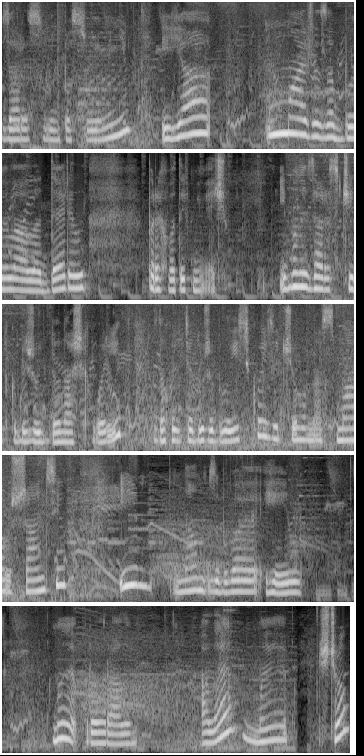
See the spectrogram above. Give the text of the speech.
Зараз він пасує мені. І я майже забила, але Деріл перехватив мій м'яч. І вони зараз чітко біжуть до наших воріт, знаходяться дуже близько, із-за чого в нас мало шансів. І нам забиває Гейл. Ми програли. Але ми що?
